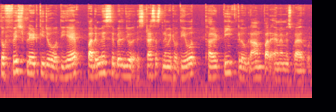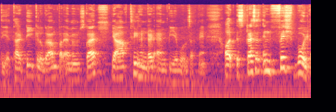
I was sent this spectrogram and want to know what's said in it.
तो फ़िश प्लेट की जो होती है परमिसिबल जो स्ट्रेसेस लिमिट होती है, वो 30 किलोग्राम पर एम एम स्क्वायर होती है। 30 किलोग्राम पर एम एम स्क्वायर या आप 300 हंड्रेड एम पी ए बोल सकते हैं। और स्ट्रेसेस इन फ़िश बोल्ट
